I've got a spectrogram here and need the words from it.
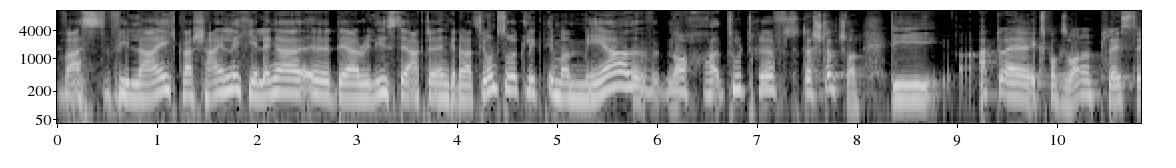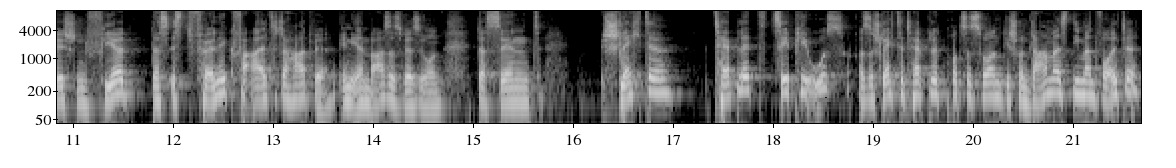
was vielleicht wahrscheinlich, je länger äh, der Release der aktuellen Generation zurückliegt, immer mehr noch zutrifft. Das stimmt schon. Die aktuelle Xbox One und PlayStation 4, das ist völlig veraltete Hardware in ihren Basisversionen. Das sind schlechte Tablet-CPUs, also schlechte Tablet-Prozessoren, die schon damals niemand wollte,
